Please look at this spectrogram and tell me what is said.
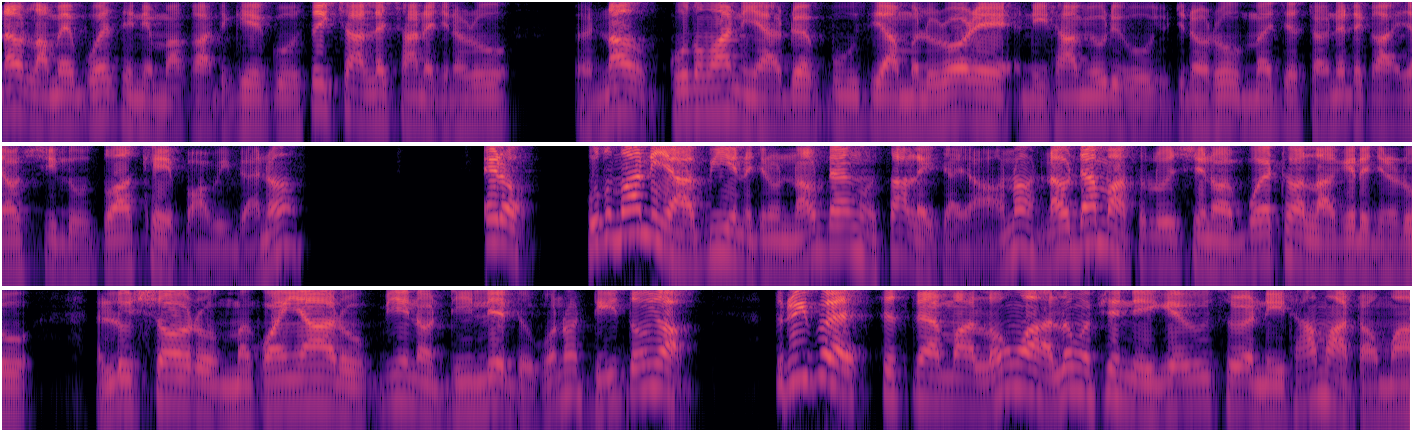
နောက်လာမယ့်ပွဲစဉ်တွေမှာကတကယ်ကိုစိတ်ချလက်ချနဲ့ကျွန်တော်တို့ နောက်ကိုသမားနေရာအတွက်ပူစရာမလိုတော့တဲ့အနေအထားမျိုးတွေကိုကျွန်တော်တို့ Manchester United ကရောက်ရှိလို့သွားခဲ့ပါပြီဗျာနော်အဲ့တော့ကိုသမားနေရာပြီးရင်ကျွန်တော်နောက်တန်းကိုစလိုက်ကြရအောင်နော်နောက်တန်းမှာဆိုလို့ရှိရင်တော့ပွဲထွက်လာခဲ့တဲ့ကျွန်တော်တို့လူရှော့တို့မကွိုင်းရတို့ပြီးရင်တော့ဒီလစ်တို့ပေါ့နော်ဒီ၃ယောက်3 bet system မှာလုံးဝအလုံးမဖြစ်နေခဲ့ဘူးဆိုတဲ့အနေထားမှာတောင်မှ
